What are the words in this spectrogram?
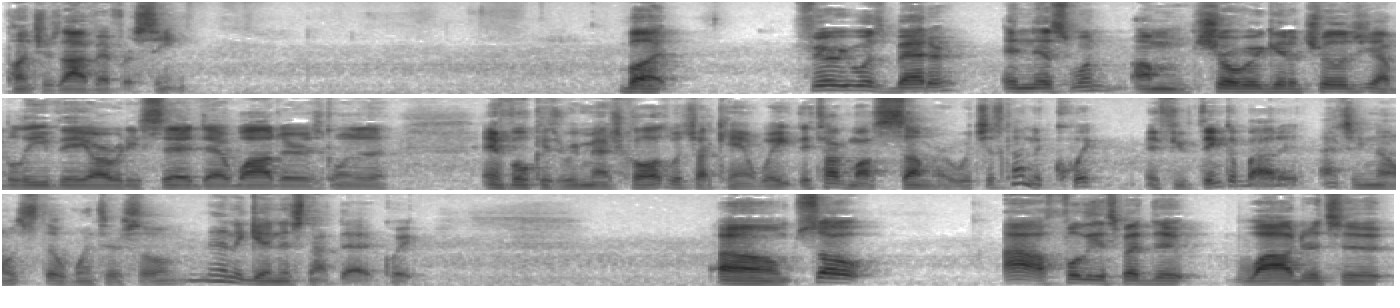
punchers I've ever seen. But Fury was better in this one. I'm sure we'll get a trilogy. I believe they already said that Wilder is going to invoke his rematch clause, which I can't wait. They talk about summer, which is kind of quick if you think about it. Actually, no, it's still winter, so then again, it's not that quick. Um, so I fully expected Wilder to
